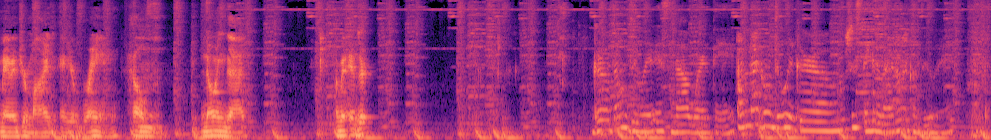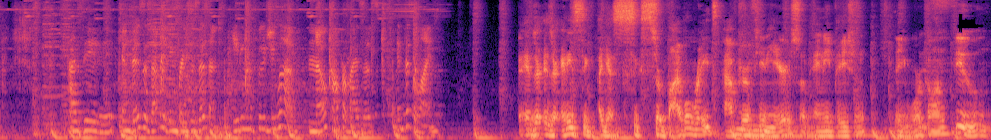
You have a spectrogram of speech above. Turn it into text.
manage your mind and your brain health, Hmm. knowing that? I mean, is there? Girl, don't do it. It's not worth it. I'm not gonna do it, girl. I was just thinking about it. I'm not gonna do it. I did it. Invis is everything braces isn't. Eating the food you love. No compromises. Invisalign. Is there, is there any, I guess, survival rates after a few hmm. years of any patient that you work on? Few,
